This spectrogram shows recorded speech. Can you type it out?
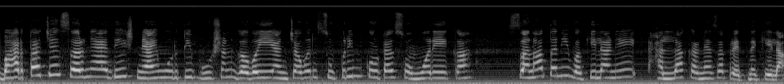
भारताचे सरन्यायाधीश न्यायमूर्ती भूषण गवई यांच्यावर सुप्रीम कोर्टात सोमवारी एका सनातनी वकिलाने हल्ला करण्याचा प्रयत्न केला.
